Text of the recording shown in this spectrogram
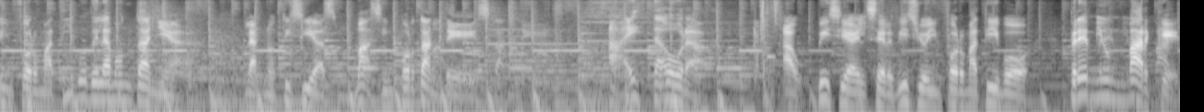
informativo de la montaña. Las noticias más importantes. A esta hora, auspicia el servicio informativo Premium Market,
